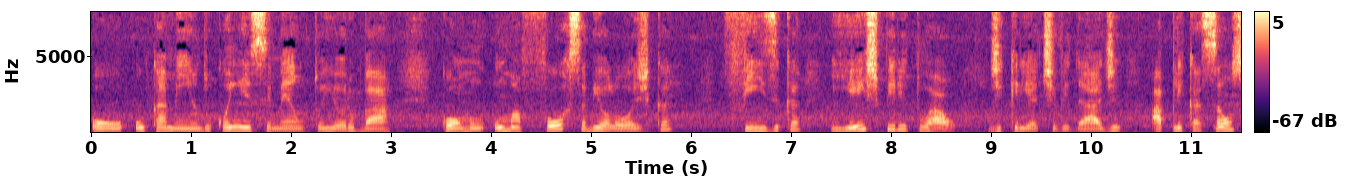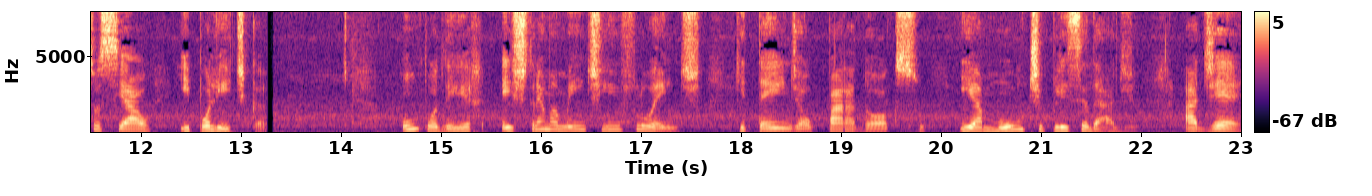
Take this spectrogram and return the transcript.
ou o caminho do conhecimento iorubá, como uma força biológica, física e espiritual de criatividade, aplicação social e política. Um poder extremamente influente que tende ao paradoxo e à multiplicidade. A Jé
